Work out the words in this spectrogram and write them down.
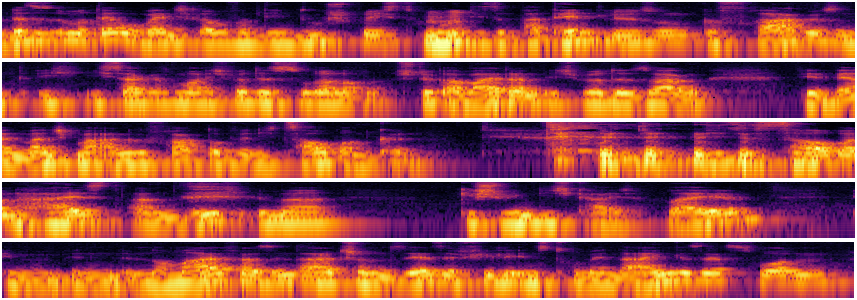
Und das ist immer der Moment, ich glaube, von dem du sprichst, wo mhm. diese Patentlösung gefragt ist. Und ich, ich sage jetzt mal, ich würde es sogar noch ein Stück erweitern. Ich würde sagen, wir werden manchmal angefragt, ob wir nicht zaubern können. Und dieses Zaubern heißt an sich immer Geschwindigkeit, weil im, in, im Normalfall sind halt schon sehr, sehr viele Instrumente eingesetzt worden,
